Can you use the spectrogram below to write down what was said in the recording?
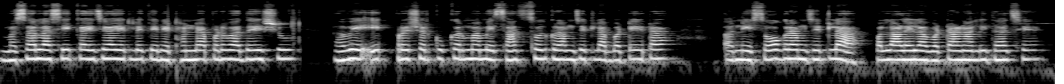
મસાલા શેકાઈ જાય એટલે તેને ઠંડા પડવા દઈશું. હવે એક પ્રેશર કુકરમાં મેં સાતસો ગ્રામ જેટલા બટેટા અને સો ગ્રામ જેટલા પલાળેલા વટાણા લીધા છે.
